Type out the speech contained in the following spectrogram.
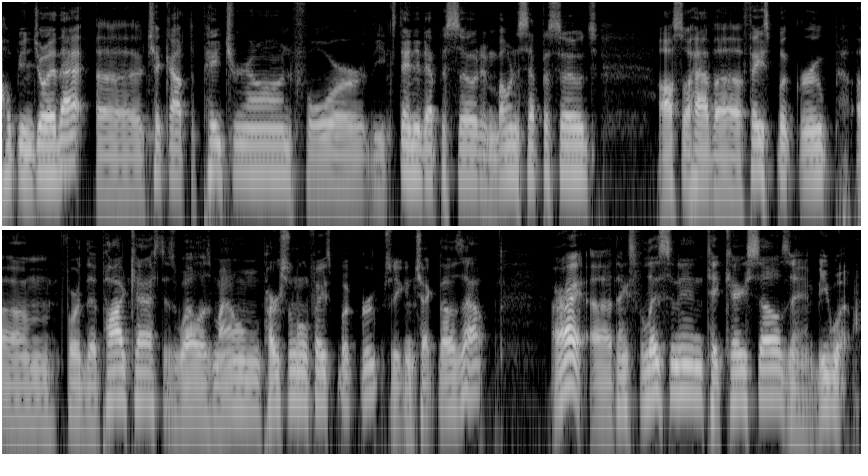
hope you enjoy that. Uh, check out the Patreon for the extended episode and bonus episodes. Also have a Facebook group um, for the podcast as well as my own personal Facebook group, so you can check those out. All right, uh, thanks for listening. Take care of yourselves and be well.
